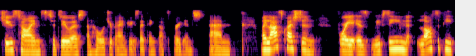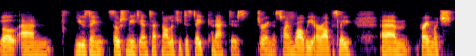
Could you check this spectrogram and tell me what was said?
choose times to do it, and hold your boundaries. I think that's brilliant. Um, my last question for you is: We've seen lots of people um, using social media and technology to stay connected during this time, while we are obviously um, very much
